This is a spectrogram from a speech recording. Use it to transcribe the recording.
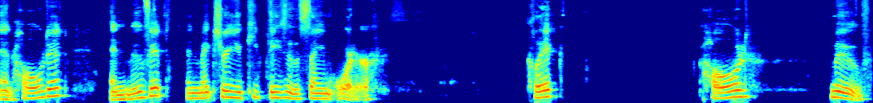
and hold it and move it and make sure you keep these in the same order. Click, hold, move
